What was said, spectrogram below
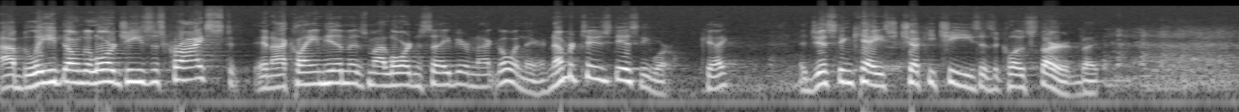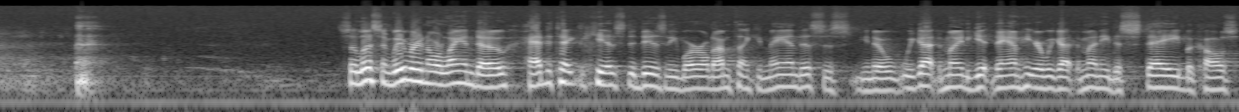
I believed on the Lord Jesus Christ and I claim him as my Lord and Savior. I'm not going there. Number two is Disney World. Okay? Just in case, Chuck E. Cheese is a close third, but. So listen, we were in Orlando, had to take the kids to Disney World. I'm thinking, man, this is, you know, we got the money to get down here. We got the money to stay because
